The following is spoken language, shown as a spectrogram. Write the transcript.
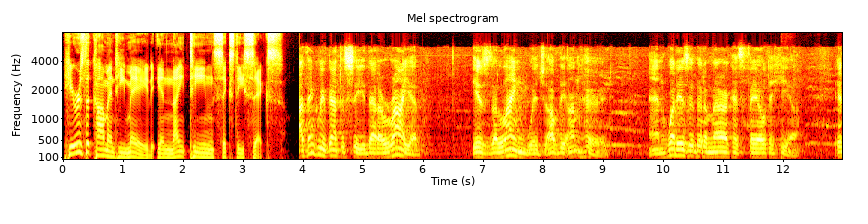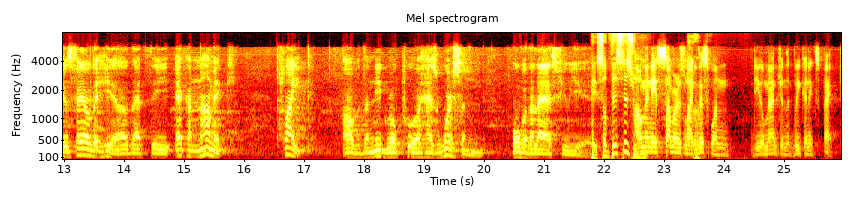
Here's the comment he made in 1966. I think we've got to see that a riot is the language of the unheard. And what is it that America has failed to hear? It has failed to hear that the economic plight of the Negro poor has worsened over the last few years. Okay, so this is how many summers like this one do you imagine that we can expect?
